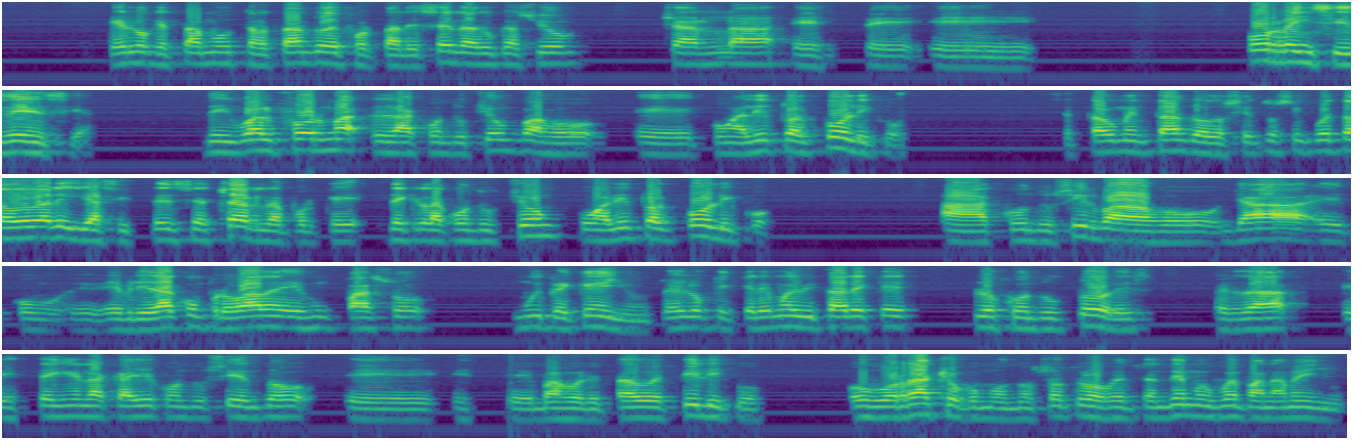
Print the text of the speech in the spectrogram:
que es lo que estamos tratando de fortalecer la educación, charla este, eh, por reincidencia. De igual forma, la conducción bajo eh, con aliento alcohólico se está aumentando a 250 dólares y asistencia charla, porque de que la conducción con aliento alcohólico a conducir bajo ya eh, con, ebriedad comprobada es un paso muy pequeño. Entonces, lo que queremos evitar es que los conductores, ¿verdad?, estén en la calle conduciendo eh, este, bajo el estado etílico o borracho, como nosotros entendemos buen panameño.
